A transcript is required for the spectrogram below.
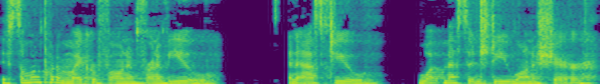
if someone put a microphone in front of you and asked you, what message do you want to share?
